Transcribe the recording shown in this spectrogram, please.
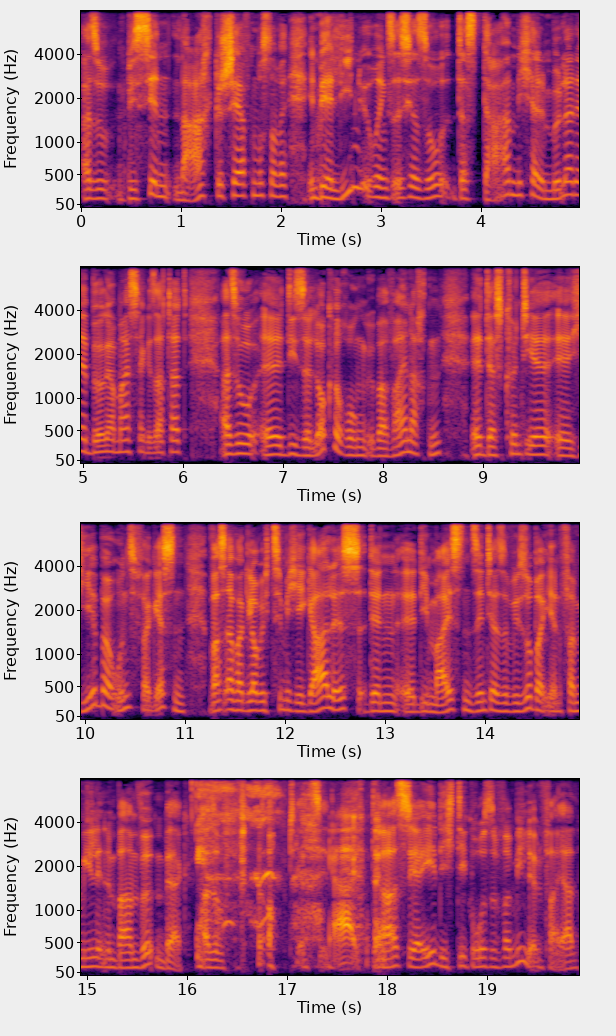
Also ein bisschen nachgeschärft muss noch werden. In Berlin übrigens ist ja so, dass da Michael Müller, der Bürgermeister, gesagt hat, also äh, diese Lockerungen über Weihnachten, äh, das könnt ihr äh, hier bei uns vergessen. Was aber, glaube ich, ziemlich egal ist, denn äh, die meisten sind ja sowieso bei ihren Familien in Baden-Württemberg. Also ja, da hast du ja eh nicht die großen Familienfeiern.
